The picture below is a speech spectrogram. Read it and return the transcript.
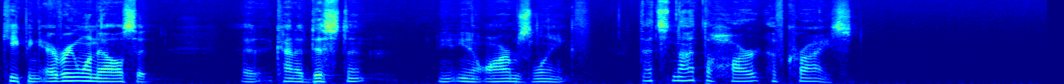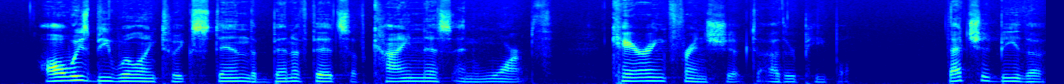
keeping everyone else at, at kind of distant, you know, arm's length. That's not the heart of Christ. Always be willing to extend the benefits of kindness and warmth caring friendship to other people. That should be the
